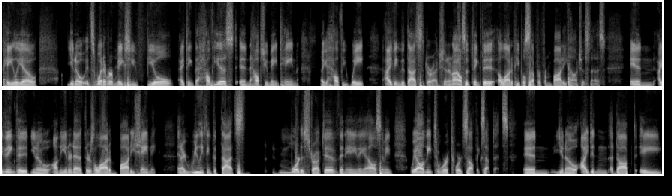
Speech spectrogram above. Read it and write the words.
paleo you know it's whatever makes you feel i think the healthiest and helps you maintain like a healthy weight i think that that's the direction and i also think that a lot of people suffer from body consciousness and i think that you know on the internet there's a lot of body shaming and i really think that that's more destructive than anything else. I mean, we all need to work towards self acceptance. And, you know, I didn't adopt a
